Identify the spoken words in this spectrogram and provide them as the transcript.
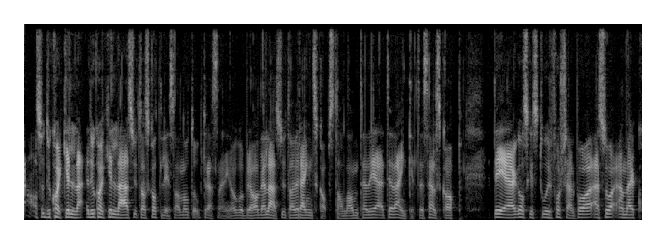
Ja, altså, du, kan du kan ikke lese ut av skattelistene at oppdrettsnæringa går bra. Det leses ut av regnskapstallene til, de, til det enkelte selskap. Det er ganske stor forskjell på Jeg så NRK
